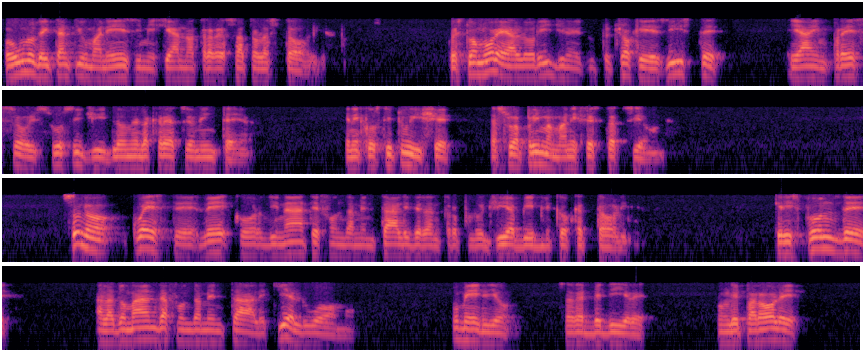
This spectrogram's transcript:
o uno dei tanti umanesimi che hanno attraversato la storia. Questo amore è all'origine di tutto ciò che esiste e ha impresso il suo sigillo nella creazione intera e ne costituisce la sua prima manifestazione. Sono queste le coordinate fondamentali dell'antropologia biblico-cattolica, che risponde alla domanda fondamentale chi è l'uomo? O meglio, sarebbe dire, con le parole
